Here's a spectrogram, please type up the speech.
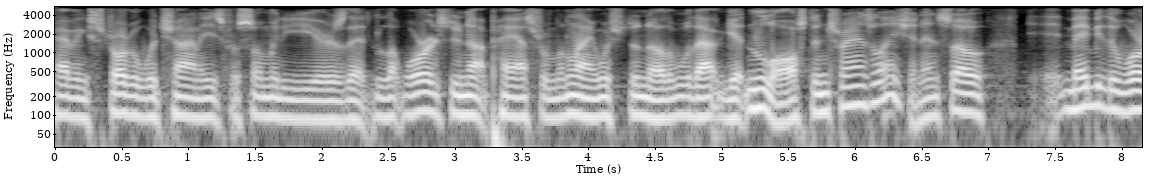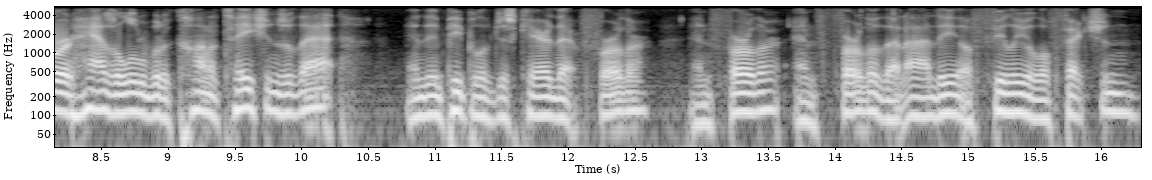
having struggled with Chinese for so many years, that words do not pass from one language to another without getting lost in translation. And so maybe the word has a little bit of connotations of that, and then people have just carried that further and further and further, that idea of filial affection,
